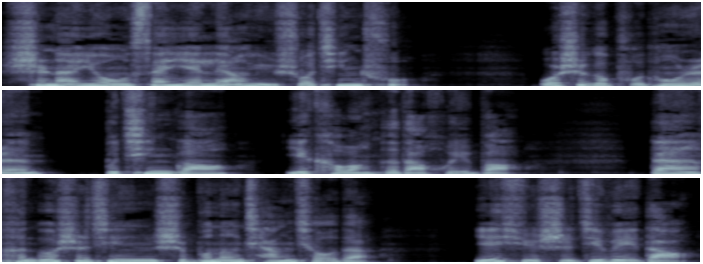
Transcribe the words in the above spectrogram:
实难用三言两语说清楚。我是个普通人，不清高，也渴望得到回报。但很多事情是不能强求的。也许时机未到，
